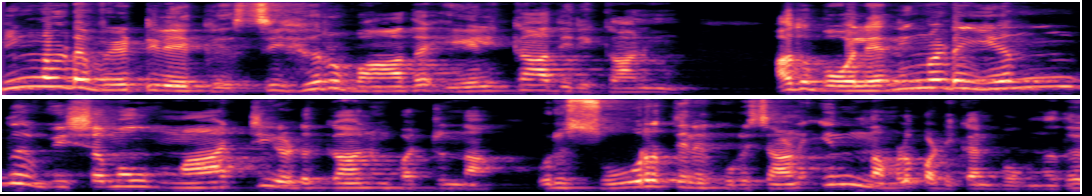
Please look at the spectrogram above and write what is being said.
നിങ്ങളുടെ വീട്ടിലേക്ക് സിഹിർ ഏൽക്കാതിരിക്കാനും അതുപോലെ നിങ്ങളുടെ എന്ത് വിഷമവും മാറ്റിയെടുക്കാനും പറ്റുന്ന ഒരു സൂറത്തിനെ കുറിച്ചാണ് ഇന്ന് നമ്മൾ പഠിക്കാൻ പോകുന്നത്.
